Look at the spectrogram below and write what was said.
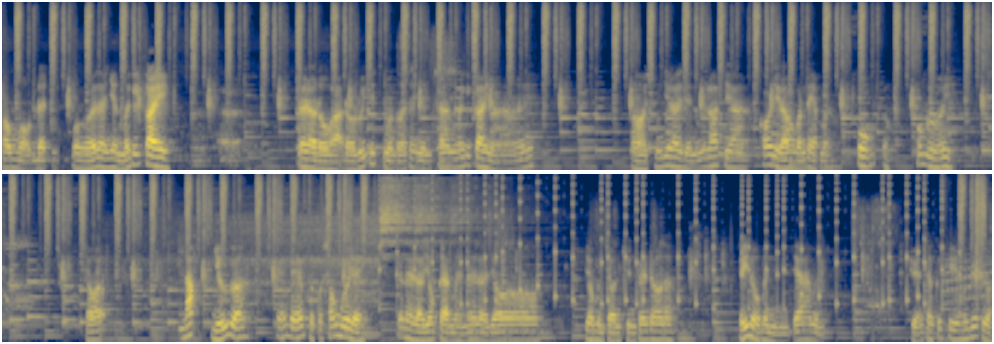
không ổn định. Mọi người có thể nhìn mấy cái cây. Đây là đồ họa đồ RX mọi người có thể nhìn sang mấy cái cây này rồi, xuống dưới đây thì nó mới lót ra. Có gì đâu, vẫn đẹp mà. Ô, có người. Trời ơi. Lắc dữ cái FPS được có 60 vậy. Cái này là do card mình hay là do do mình chọn chuyển render thôi? Tí nữa mình ra mình chuyển sang cái kia mới biết được.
